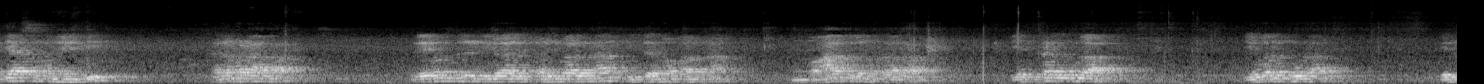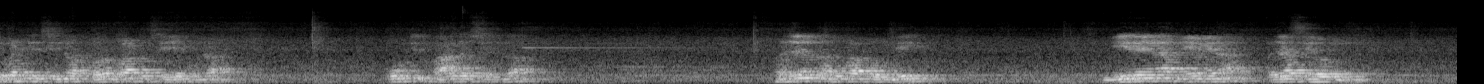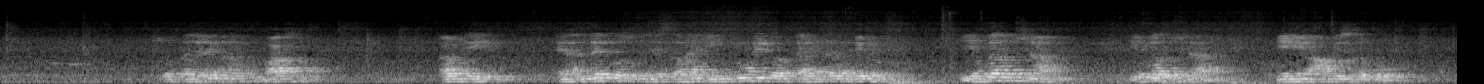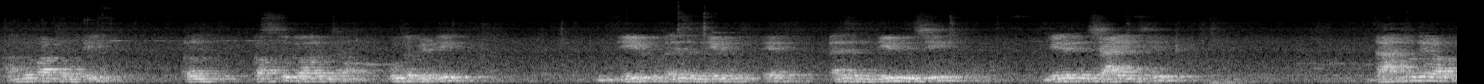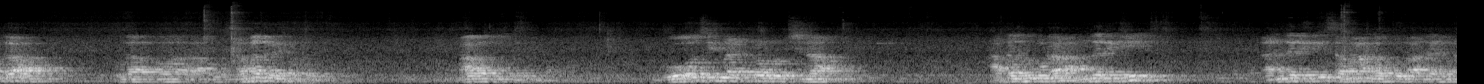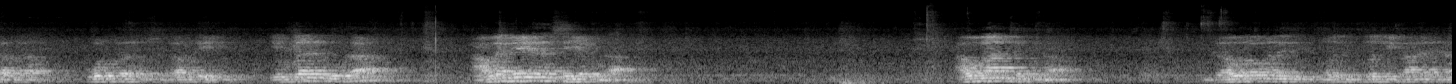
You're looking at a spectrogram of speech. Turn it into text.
అనేది కనబడాలా రేవంత్ రెడ్డి గారి పరిపాలన విద్యమ పాలన మార్పు కనపడాలా? ఎక్కడ కూడా ఎవరు కూడా ఎటువంటి చిన్న పొరపాటు చేయకుండా పూర్తి పారదర్శకంగా ప్రజలకు అందుబాటులో ఉండి మీరైనా మేమైనా ప్రజాసేవకులు. ఉంటుంది ప్రజలే మనకు బాస్ కాబట్టి నేను అందరి కోసం చేస్తాను ఇంక్లూడింగ్ యువర్ క్యారెక్టర్ అగ్రిమెంట్ ఎవరు వచ్చినా ఎవరు వచ్చినా మీ మీ ఆఫీసులకు అందుబాటులో ఉండి వాళ్ళు ఫస్ట్ గౌరవించాం కూర్చోబెట్టి నీళ్లు కనీసం నీళ్లు ఉంటే కనీసం నీళ్లు ఇచ్చి నీళ్ళు ఛాయ్ ఇచ్చి దాంతోనే వాళ్ళగా ఒక ఒక సంబంధం ఏర్పడుతుంది. బాగా చూసుకుంటున్నా గోసి వచ్చిన అతను కూడా అందరికీ అందరికీ సమాన హక్కు రాజ్యాంగపరంగా ఓటుగా వస్తుంది కాబట్టి ఎవరిని కూడా అవహేళన చేయకుండా అవమానించకుండా గౌరవం అనేది మొదటి మొదటి ప్రాధాన్యత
